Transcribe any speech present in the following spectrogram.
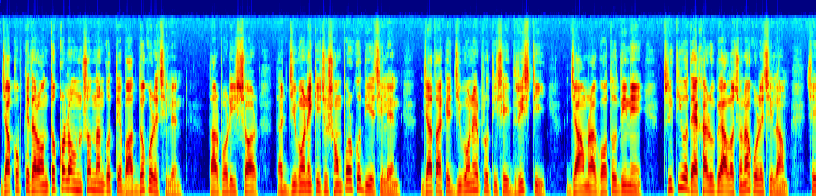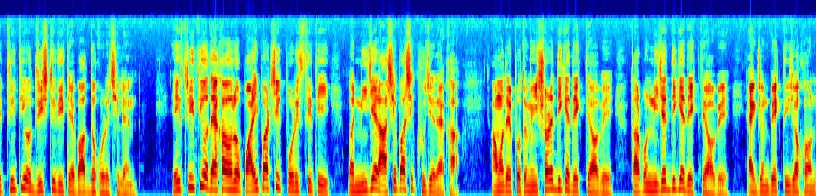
জাকবকে তার অন্তঃকরণ অনুসন্ধান করতে বাধ্য করেছিলেন। তারপর ঈশ্বর তার জীবনে কিছু সম্পর্ক দিয়েছিলেন, যা তাকে জীবনের প্রতি সেই দৃষ্টি, যা আমরা গত দিনে তৃতীয় দেখারূপে আলোচনা করেছিলাম, সেই তৃতীয় দৃষ্টি দিতে বাধ্য করেছিলেন। এই তৃতীয় দেখা হলো পারিপার্শ্বিক পরিস্থিতি বা নিজের আশেপাশে খুঁজে দেখা। আমাদের প্রথমে ঈশ্বরের দিকে দেখতে হবে, তারপর নিজের দিকে দেখতে হবে। একজন ব্যক্তি যখন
